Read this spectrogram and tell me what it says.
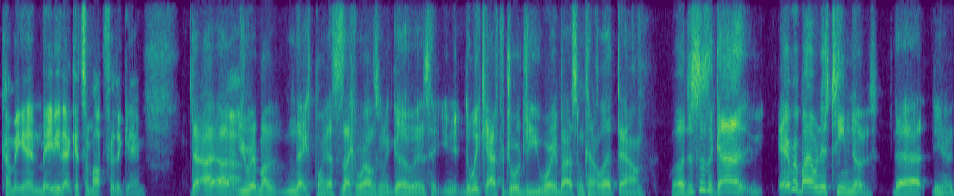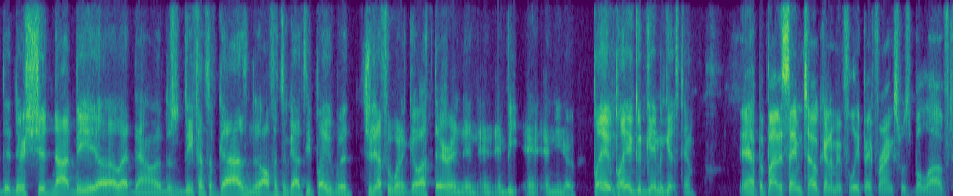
coming in, maybe that gets them up for the game. That, um, you read my next point. That's exactly where I was going to go. Is you, the week after Georgia, you worry about some kind of letdown. Well, this is a guy everybody on this team knows that you know th- there should not be a, letdown. There's defensive guys and the offensive guys he played with should definitely want to go out there and and and, and be and, and, you know play play a good game against him. Yeah, but by the same token, I mean Feleipe Franks was beloved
